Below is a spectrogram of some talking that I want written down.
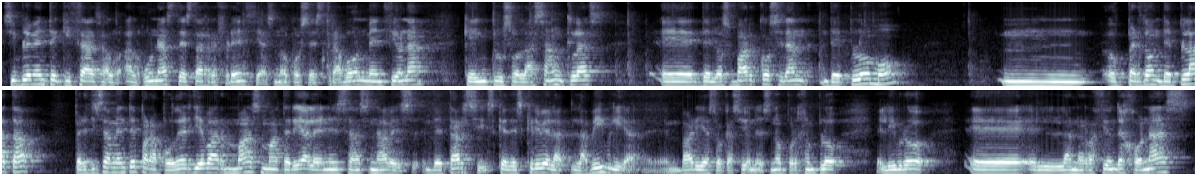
simplemente quizás algunas de estas referencias. ¿no? Pues Estrabón menciona que incluso las anclas eh, de los barcos eran de plomo, mm, perdón, de plata, precisamente para poder llevar más material en esas naves de Tarsis, que describe la, la Biblia en varias ocasiones. ¿no? Por ejemplo, el libro eh, la narración de Jonás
